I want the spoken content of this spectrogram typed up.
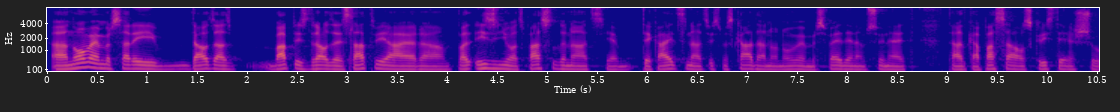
Uh, novembris arī daudzās Baptistu draugzēs Latvijā ir uh, pa, izziņots, pasludināts, ja tiek aicināts vismaz kādā no novembra svētdienām svinēt tādu kā pasaules kristiešu,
